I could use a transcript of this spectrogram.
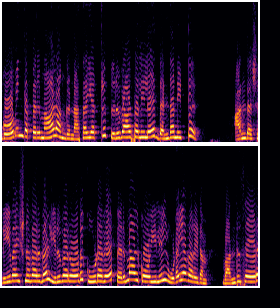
கோவிந்த பெருமாள் அங்கு நசையற்று திருவாசலிலே தண்டனிட்டு அந்த ஸ்ரீ வைஷ்ணவர்கள் இருவரோடு கூடவே பெருமாள் கோயிலில் உடையவரிடம் வந்து சேர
